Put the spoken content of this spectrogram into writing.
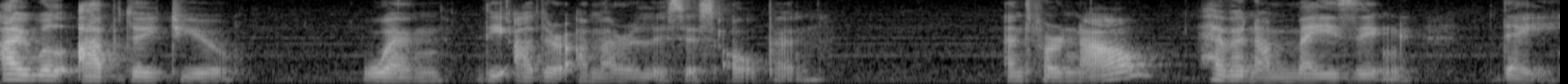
I will update you when the other amaryllis is open. And for now, have an amazing day.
